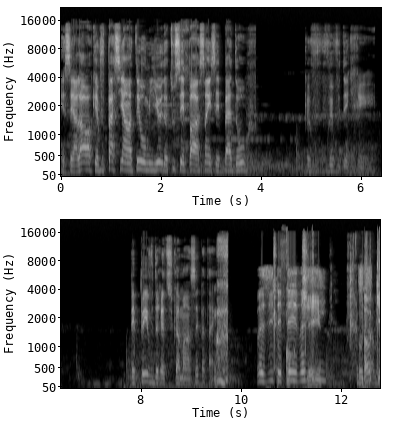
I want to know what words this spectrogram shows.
Et c'est alors que vous patientez au milieu de tous ces passants et ces badauds que vous pouvez vous décrire. Pépé, voudrais-tu commencer peut-être? Vas-y, Pépé, vas-y. Ok.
